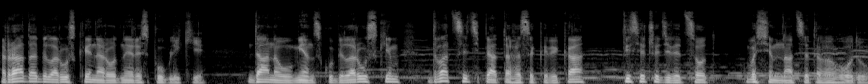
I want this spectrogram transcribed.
Рада беларускай народнай рэспублікі дана ў менску беларускім 25 сакавіка 1918 году.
